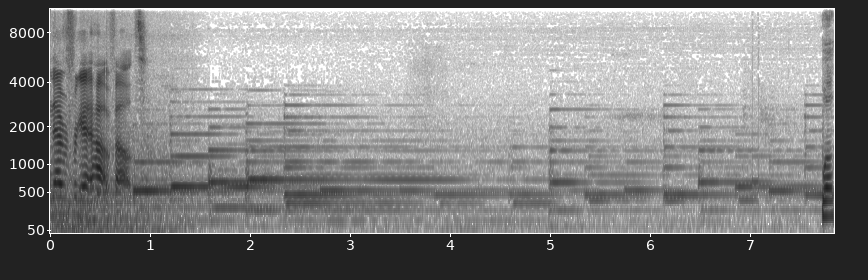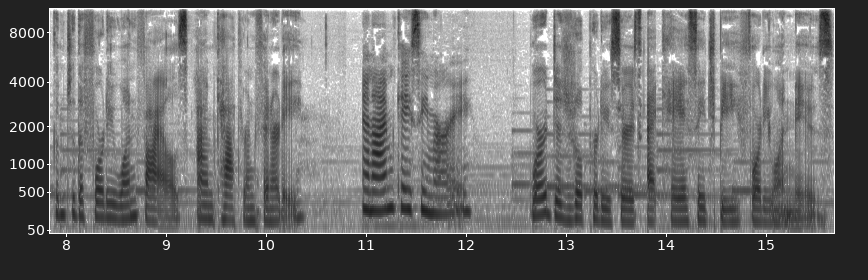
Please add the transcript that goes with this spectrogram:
Never forget how it felt. Welcome to the 41 Files. I'm Katharine Finnerty. And I'm Casey Murray. We're digital producers at KSHB 41 News.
